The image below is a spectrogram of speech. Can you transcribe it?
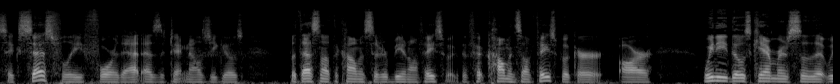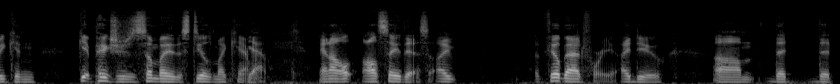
successfully for that as the technology goes. But that's not the comments that are being on Facebook. The f- comments on Facebook are are we need those cameras so that we can get pictures of somebody that steals my camera. Yeah. And I'll I'll say this. I feel bad for you. I do. Um, that that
